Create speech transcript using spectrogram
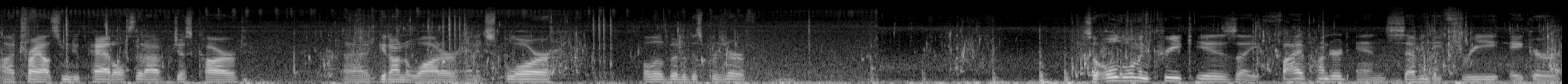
uh, try out some new paddles that I've just carved uh, get on the water and explore a little bit of this preserve. So Old Woman Creek is a 573 acre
